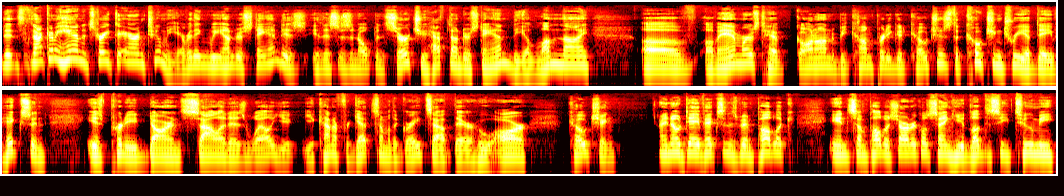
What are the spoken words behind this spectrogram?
it's not going to be handed straight to Aaron Toomey. Everything we understand is this is an open search. You have to understand the alumni of of Amherst have gone on to become pretty good coaches. The coaching tree of Dave Hixon is pretty darn solid as well. You you kind of forget some of the greats out there who are coaching. I know Dave Hixon has been public in some published articles saying he'd love to see Toomey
